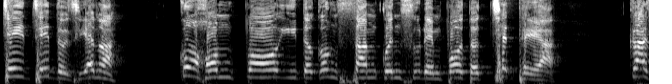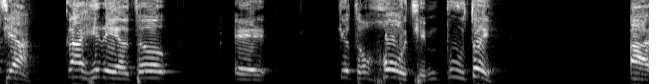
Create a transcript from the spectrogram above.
这这就是安怎？国防部伊都讲三军司令部都撤退啊，加啥？加迄个叫做诶，叫做后勤部队啊，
